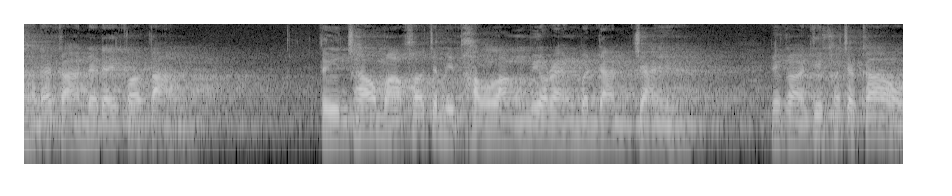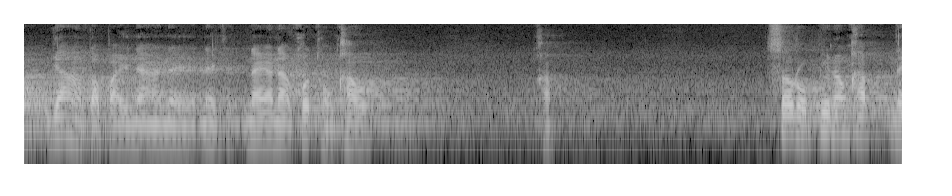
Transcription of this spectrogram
ถานการณ์ใด ๆ ก็ตาม ตื่นเช้ามาเขาจะมีพลังมีแรงบันดาลใจ ในการที่เขาจะก้าวย่างต่อไปในในในอนาคตของเขา สรุปพี่น้องครับใน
